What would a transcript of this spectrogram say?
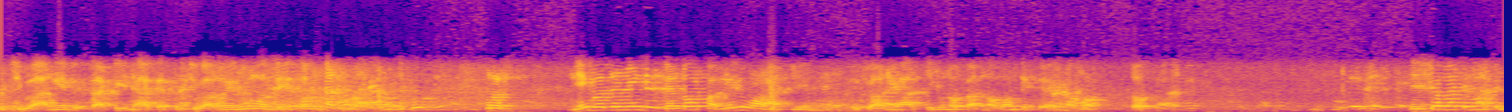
berjuangnya berbadina ke berjuangnya itu mau terus ini buatan nyindir bentuk bang ini mau ngaji. Tujuannya ngaji itu nobat nawang tinggal nawang tobat. Itu macam-macam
